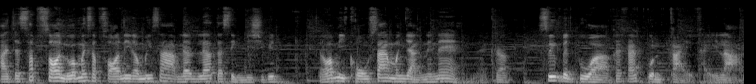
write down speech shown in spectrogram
อาจจะซับซ้อนหรือว่าไม่ซับซ้อนนี่เราไม่ทราบแล้วแล้วแต่สิ่งมีชีวิต แต่ว่ามีโครงสร้างบางอย่างแน่ๆนะครับซึ่งเป็นตัวคล้ายๆกลไกไขลาน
